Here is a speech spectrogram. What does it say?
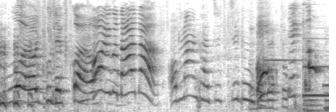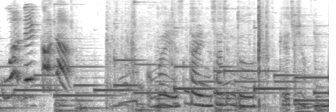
우와 이거 내 거야. 어 이거 나다. 엄마랑 같이 찍은 거. 내 거. 우와 내 거다. 엄마의 인스타에 있는 사진도 해주셨네.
